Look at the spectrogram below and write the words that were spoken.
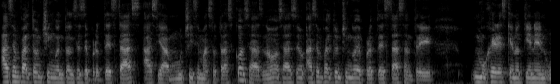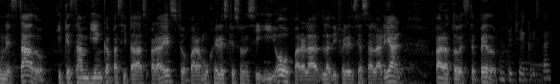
hacen falta un chingo entonces de protestas hacia muchísimas otras cosas, ¿no? O sea, hace- hacen falta un chingo de protestas entre mujeres que no tienen un estado y que están bien capacitadas para esto, para mujeres que son CEO, para la, la diferencia salarial, para todo este pedo. El techo de cristal.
